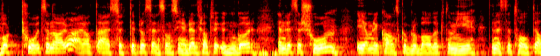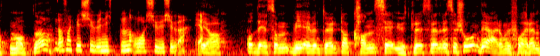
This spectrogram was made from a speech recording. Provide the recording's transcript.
vårt hovedscenario er at det er 70% sannsynlighet for at vi unngår en resesjon i amerikansk og global økonomi de neste 12-18 månedene. Da snakker vi 2019 og 2020. Ja. Ja. Og det som vi eventuelt da kan se utløser en resesjon, det er om vi får en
